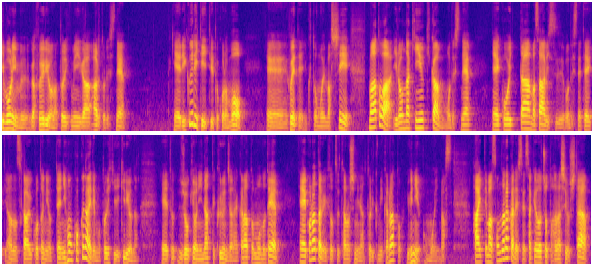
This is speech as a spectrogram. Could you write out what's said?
引ボリュームが増えるような取り組みがあるとですねえ liquidity っていうところもえ増えていくと思いますし、まあ、あとはいろんな金融機関もですねえこういったまサービスをですねあの使うことによって日本国内でも取引できるようなえ状況になってくるんじゃないかなと思うのでこの辺り一つ楽しみな取り組みかなというふうに思います。はいでまあ、そんな中ですね先ほどちょっと話をした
